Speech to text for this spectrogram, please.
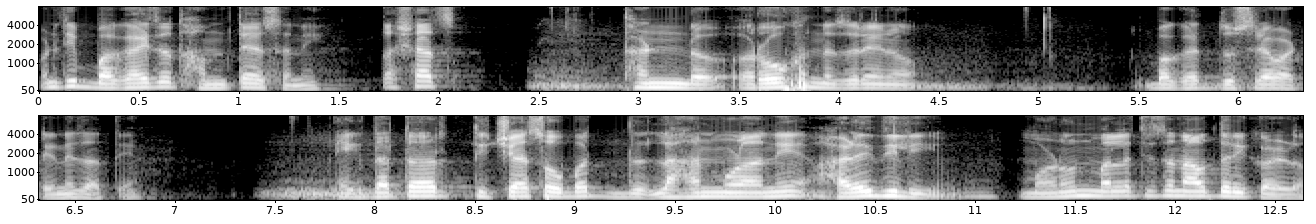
पण ती बघायचं थांबते असं नाही. तशाच थंड रोख नजरेनं बघत दुसऱ्या वाटेने जाते. एकदा तर तिच्यासोबत लहान मुळाने हाळी दिली म्हणून मला तिचं नाव तरी कळलं.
